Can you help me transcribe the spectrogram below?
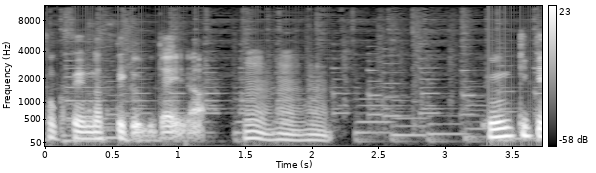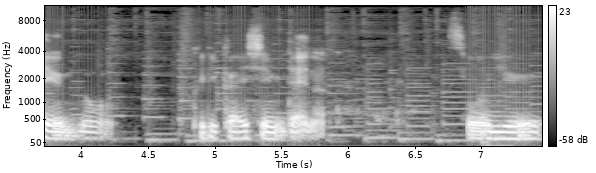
特性になっていくみたいな、うんうん分岐点の繰り返しみたいな、そういう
